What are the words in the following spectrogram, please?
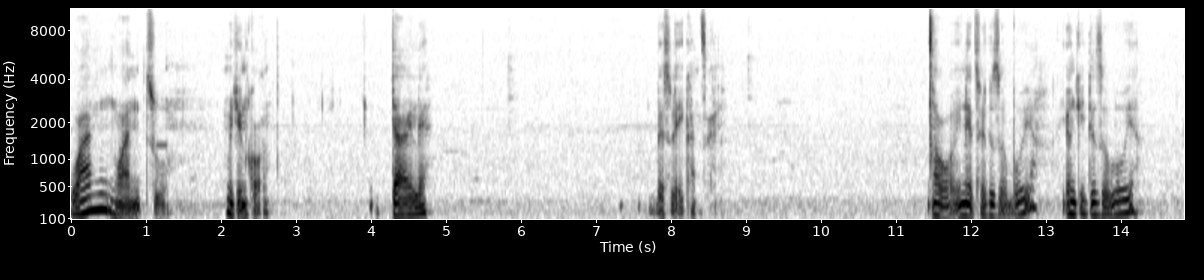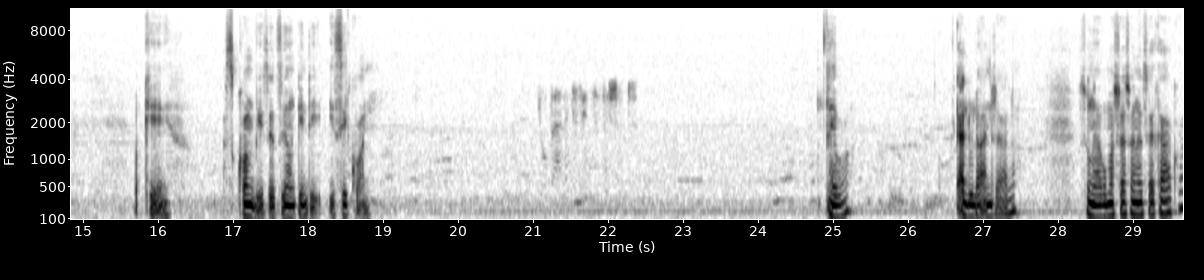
112 imagine call dayile bese uyayikhansela oh inetwork izobuya yonke into izobuya okay. Sikhombise ukuthi yonke into isikhona yebo. Kalula kanjalo. Sungaya kuma-social network akho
